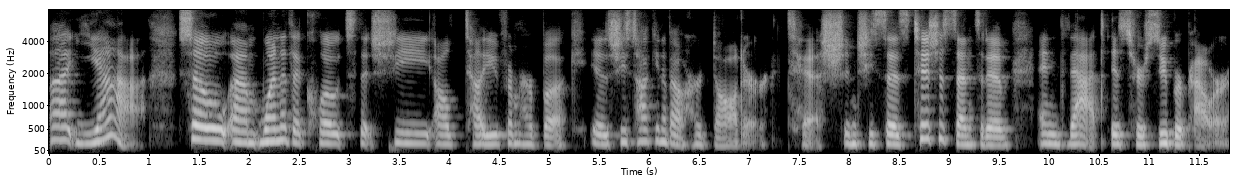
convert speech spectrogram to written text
Uh, yeah. So um, one of the quotes that she i'll tell you from her book is she's talking about her daughter tish and she says tish is sensitive and that is her superpower.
